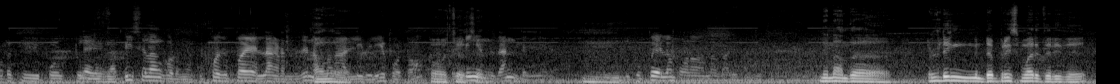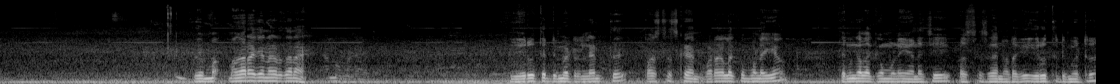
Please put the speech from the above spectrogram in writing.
உடச்சி போட்டு இல்லை ரப்பீஸ் எல்லாம் கொடுங்க. குப்பை குப்பை எல்லாம் கிடந்தது. நம்ம அள்ளி வெளியே போட்டோம். பில்டிங் தெரியல. இந்த குப்பையெல்லாம் போனால் தான் ஏன்னா அந்த பில்டிங் டெப்ரிஸ் மாதிரி தெரியுது. இது ம மகாராஜா நகர் தானே? ஆமாம் இருபத்தெட்டு மீட்டர் லென்த்து ஃபஸ்ட்டு ஸ்கேன் வடகிழக்கு மூலையும் தென்கிழக்கு மூலையும் இணைச்சி ஃபஸ்ட்டு ஸ்கேன் நடக்கு இருபத்தெட்டு மீட்ரு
